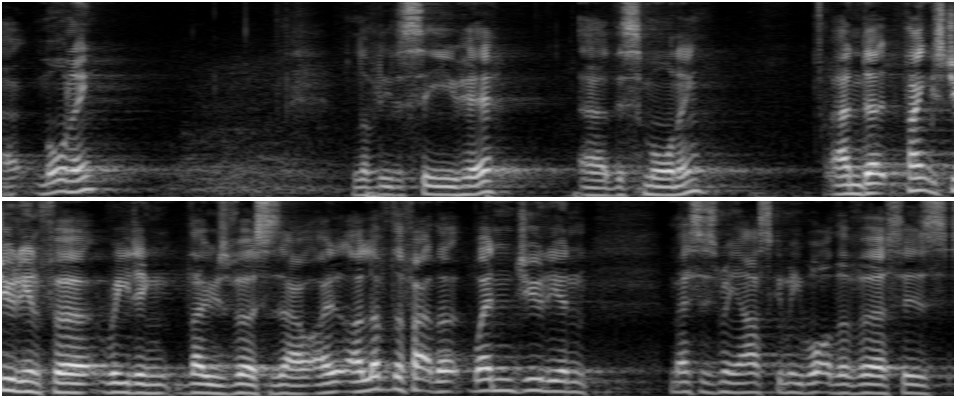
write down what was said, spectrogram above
Uh, morning. Lovely to see you here uh, this morning. And uh, thanks, Julian, for reading those verses out. I, I, love the fact that when Julian messaged me asking me what are the verses,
